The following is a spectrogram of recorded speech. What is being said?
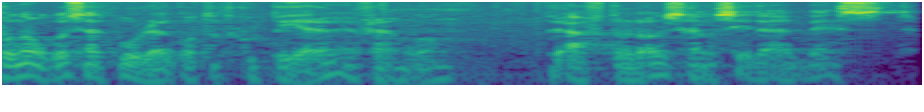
på något sätt borde det ha gått att kopiera er framgång. För Aftonbladets hemsida är bäst.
